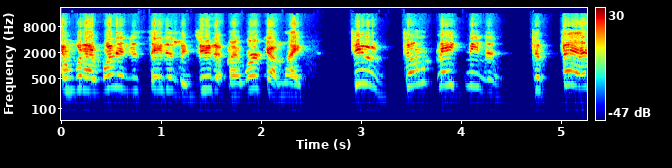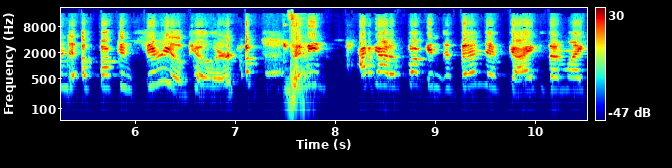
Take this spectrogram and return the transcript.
And what I wanted to say to the dude at my work, I'm like, dude, don't make me to defend a fucking serial killer. I mean, I gotta fucking defend this guy because I'm like,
